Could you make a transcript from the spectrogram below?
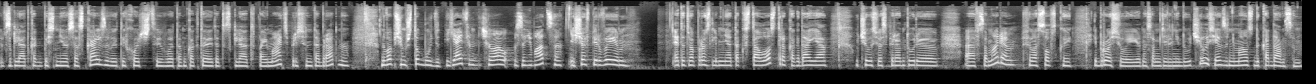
взгляд как бы с нее соскальзывает, и хочется его там как-то этот взгляд поймать, присунуть обратно. Ну, в общем, что будет? Я этим начала заниматься еще впервые этот вопрос для меня так встал остро, когда я училась в аспирантуре э, в Самаре философской и бросила ее, на самом деле не доучилась, я занималась декадансом.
